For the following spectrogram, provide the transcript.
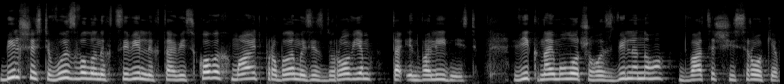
Більшість визволених цивільних та військових мають проблеми зі здоров'ям та інвалідність. Вік наймолодшого звільненого 26 років,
